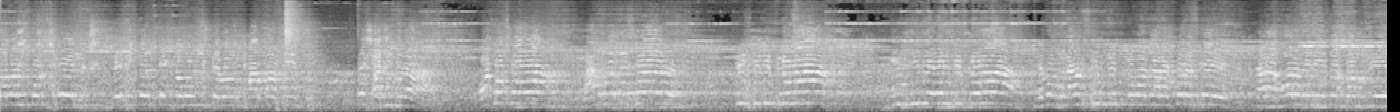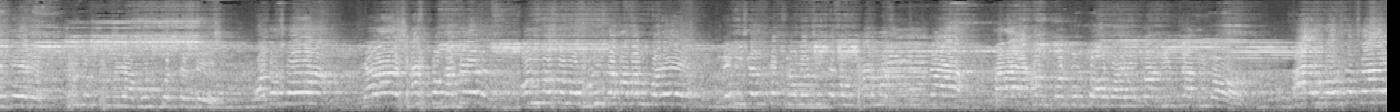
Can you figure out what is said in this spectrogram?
পালন করছেন মেডিকেল টেকনোলজিস্ট এবং ফার্মাসিস্ট পেশাজীবীরা। অথচ বাংলাদেশের কৃষি ডিপ্লোমা, ইঞ্জিনিয়ারিং ডিপ্লোমা এবং নার্সিং ডিপ্লোমা যারা করেছে, তারা অলরেডি দশম গ্রেডের সুযোগ সুবিধা ভোগ করতেছে। অথচ যারা স্বাস্থ্য খাতের অন্যতম ভূমিকা পালন করে মেডিকেল টেকনোলজি এবং ফার্মাসিস্টরা তারা এখন পর্যন্ত অবহেলিত, নির্যাতিত তাই বলতে চাই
